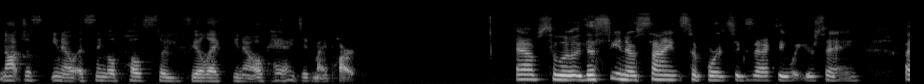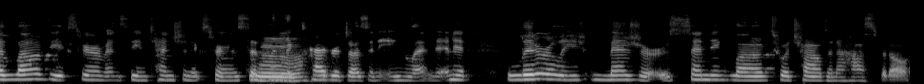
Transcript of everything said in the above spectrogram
not just you know a single post so you feel like you know okay i did my part absolutely this you know science supports exactly what you're saying i love the experiments the intention experiments that mm. lynne mm-hmm. mctaggart does in england and it literally measures sending love to a child in a hospital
